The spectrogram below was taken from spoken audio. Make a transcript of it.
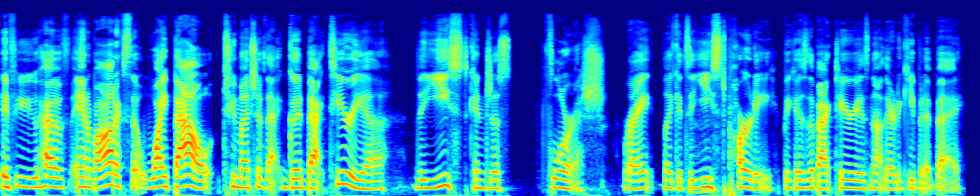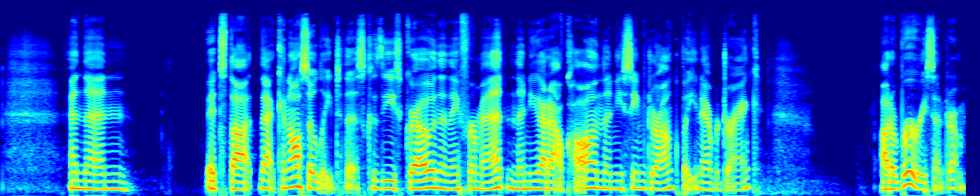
if you have antibiotics that wipe out too much of that good bacteria, the yeast can just flourish, right? Like it's a yeast party because the bacteria is not there to keep it at bay. And then it's thought that can also lead to this because the yeast grow and then they ferment and then you got alcohol and then you seem drunk but you never drank. Auto brewery syndrome.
